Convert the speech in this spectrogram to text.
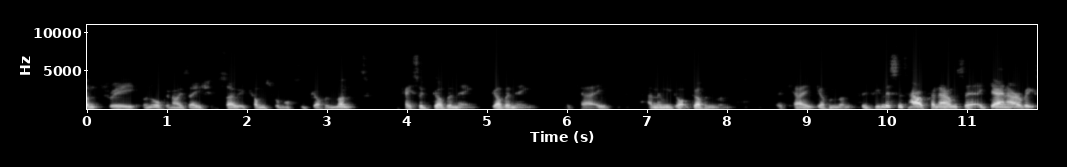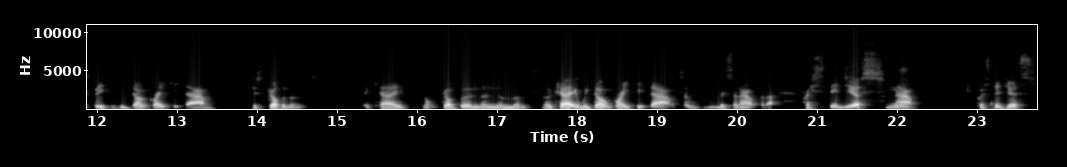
country, an organization. So it comes from obviously government. Okay, so governing, governing, okay, and then we got government, okay, government. So if you listen to how I pronounce it, again, Arabic speakers, we don't break it down, just governance, okay, not government, okay, we don't break it down. So listen out for that. Prestigious. Now, prestigious.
